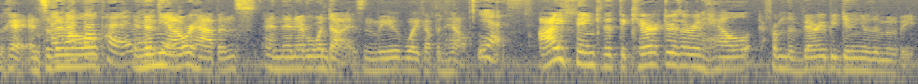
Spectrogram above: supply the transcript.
Okay, and so I then all, part, I and really then the hour happens, and then everyone dies, and we wake up in hell. Yes. I think that the characters are in hell from the very beginning of the movie.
